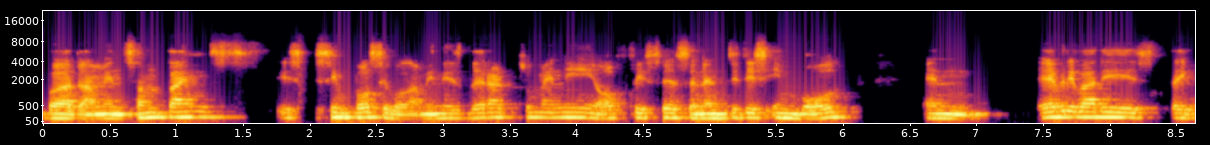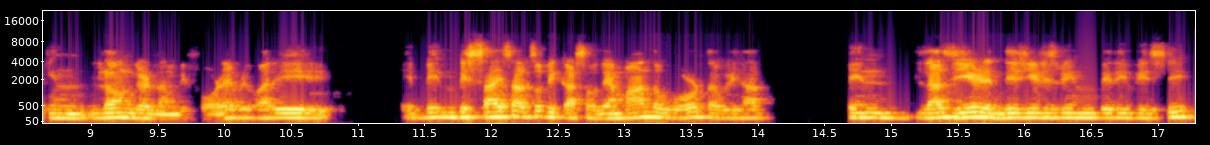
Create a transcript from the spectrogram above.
but i mean sometimes it's impossible i mean is there are too many offices and entities involved and everybody is taking longer than before. Everybody, besides also because of the amount of work that we have in last year and this year has been very busy.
